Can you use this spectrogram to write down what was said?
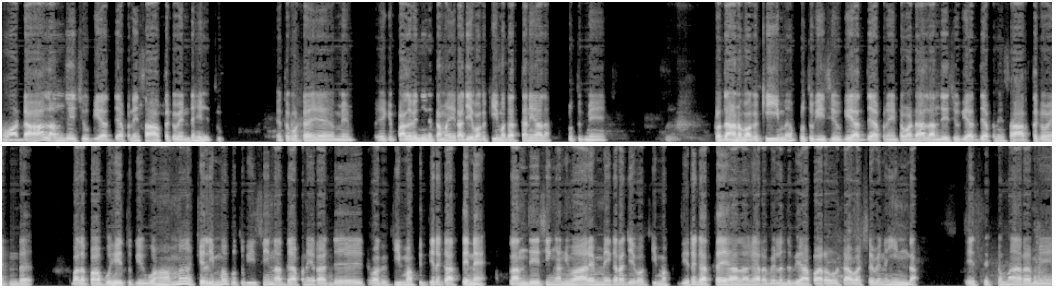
වඩා ලන්දේසියුගේ අධ්‍යාපනය සාර්ථක වෙන්න හේතු. එතකොට මේ ඒක පළවෙනි එක තමයි රජයේ වගකීම ගත්තනේ යාලා. පෘතු මේ ප්‍රධාන වගකීම පෘතුගීසියුගේ අධ්‍යාපනයට වඩා ලන්දේසියුගේ අධ්‍යාපනය සාර්ථක වෙන්න බලපාපු හේතු කිව්වහම කෙලින්ම පෘතුගීසීන් අධ්‍යාපනයේ රජයට වගකීමක් විදිහට ගත්තේ නැහැ. ලන්දේසින් අනිවාර්යෙන්ම මේක රජයේ වගකීමක් විදිහට ගත්තා. එයාලගේ අර වෙළඳ ව්‍යාපාර වලට අවශ්‍ය වෙන හින්දා. ඒත් එක්කම අර මේ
